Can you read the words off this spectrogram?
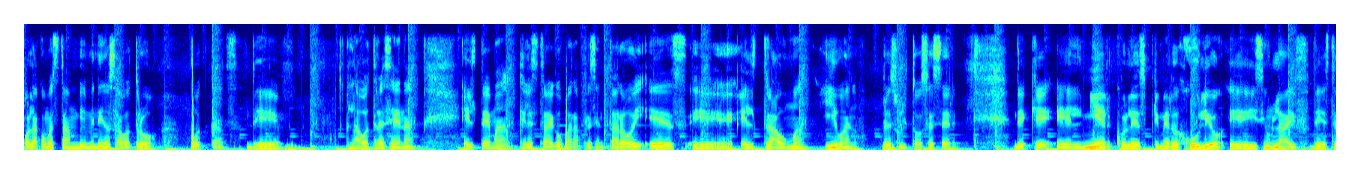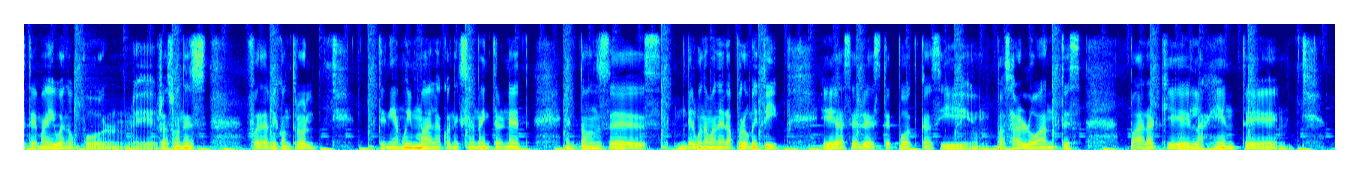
Hola, ¿cómo están? Bienvenidos a otro podcast de La Otra Escena. El tema que les traigo para presentar hoy es eh, el trauma y bueno, resultó ser de que el miércoles primero de julio eh, hice un live de este tema y bueno, por eh, razones fuera de mi control, tenía muy mala conexión a internet. Entonces de alguna manera prometí eh, hacer este podcast y pasarlo antes para que la gente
